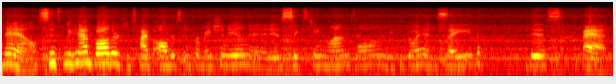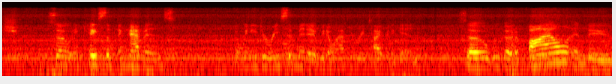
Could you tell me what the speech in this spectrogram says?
Now, since we have bothered to type all this information in, and it is 16 lines long, we can go ahead and save this batch. So in case something happens and we need to resubmit it, we don't have to retype it again. So we go to File and do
